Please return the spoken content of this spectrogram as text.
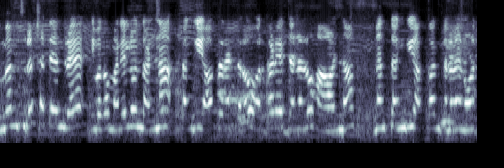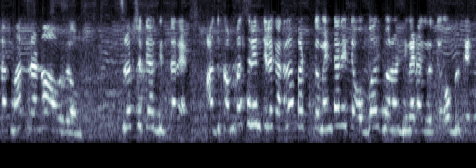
ಮ್ಯಾಮ್ ಸುರಕ್ಷತೆ ಅಂದ್ರೆ ಇವಾಗ ಮನೇಲಿ ಒಂದು ಅಣ್ಣ, ತಂಗಿ ಯಾವ ತರ ಇರ್ತಾರೋ ಹೊರಗಡೆ ಜನರು ಆ ಅಣ್ಣ ನನ್ನ ತಂಗಿ, ಅಕ್ಕ ಅಂತಾನೆ ನೋಡಿದಾಗ ಮಾತ್ರನೂ ಅವರು ಸುರಕ್ಷತೆಯಾಗಿರ್ತಾರೆ ಅದು ಕಂಪಲ್ಸರಿ ಅಂತ ಹೇಳಕ್ಕಾಗಲ್ಲ ಬಟ್ ಮೆಂಟಾಲಿಟಿ ಒಬ್ಬರಿಗೆ ಡಿವೈಡ್ ಆಗಿರುತ್ತೆ. ಒಬ್ರು ಕೆಟ್ಟ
